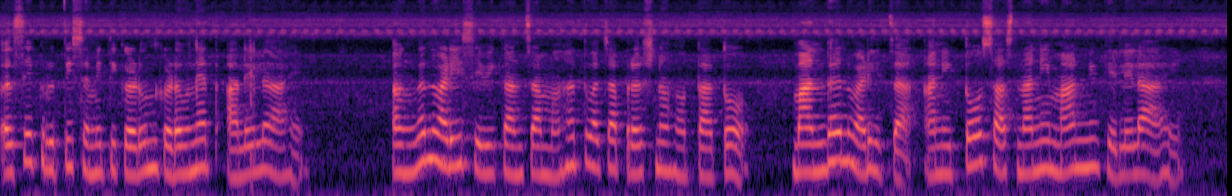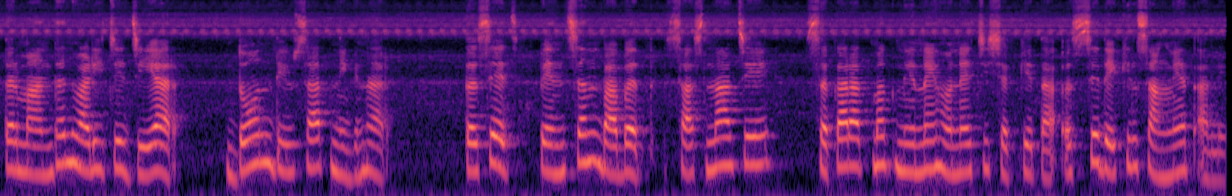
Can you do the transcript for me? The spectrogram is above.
असे कृती समितीकडून कळवण्यात आलेलं आहे. अंगणवाडी सेविकांचा महत्त्वाचा प्रश्न होता तो मानधनवाढीचा आणि तो शासनाने मान्य केलेला आहे. तर मानधनवाढीचे जे आर दोन दिवसात निघणार. तसेच पेन्शनबाबत शासनाचे सकारात्मक निर्णय होण्याची शक्यता असे देखील सांगण्यात आले.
